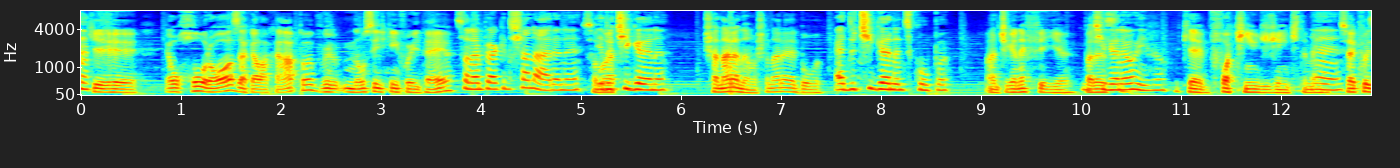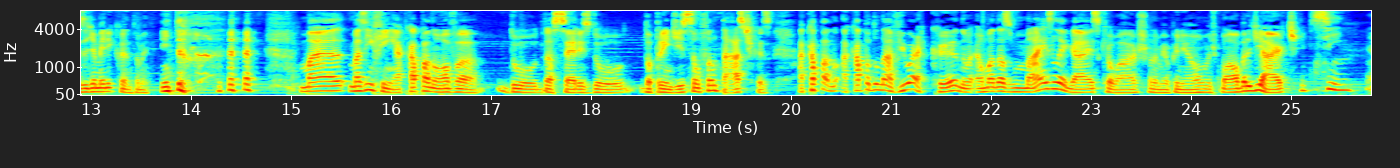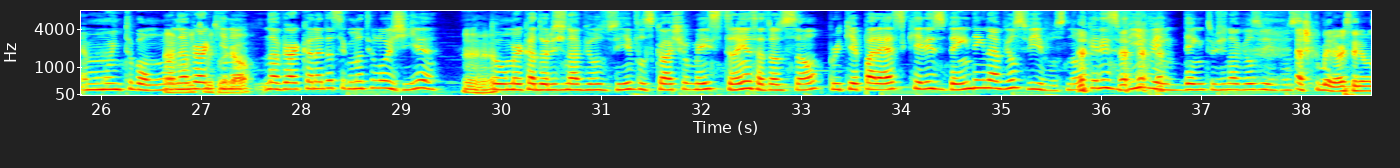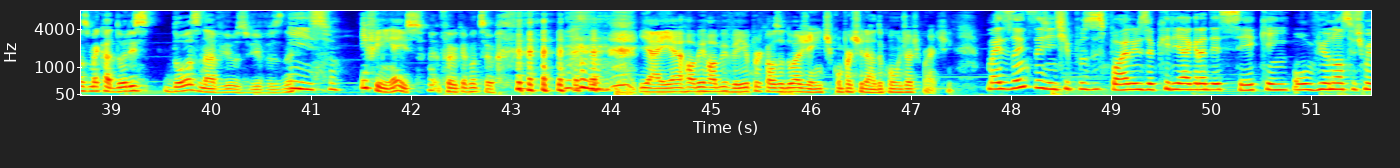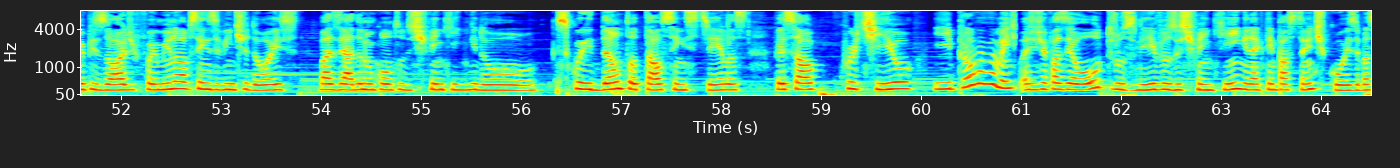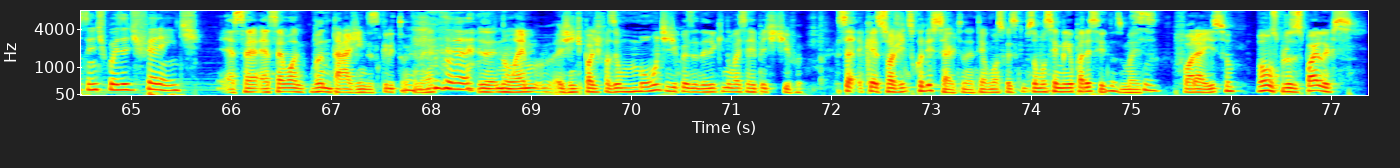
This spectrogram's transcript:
Porque é horrorosa aquela capa. Não sei de quem foi a ideia. Só não é pior que do Shannara, né? Só e do é- Tigana. Shannara não. Shannara é boa. É do Tigana, desculpa. A Tigana é feia. O Tigana é horrível. Que é fotinho de gente também. É. Isso é coisa de americano também. Então. mas, mas enfim, a capa nova do, das séries do, do Aprendiz são fantásticas. A capa, a capa do navio arcano é uma das mais legais que eu acho, na minha opinião. Tipo, uma obra de arte. Sim, é muito bom. O É Navio muito, muito Arcana- legal. Navio Arcana é da segunda trilogia Uhum. do Mercadores de Navios Vivos, que eu acho meio estranha essa tradução, porque parece que eles vendem navios vivos, não que eles vivem dentro de navios vivos. Acho que o melhor seriam os mercadores dos navios vivos, né? Isso. Enfim, é isso. Foi o que aconteceu. e aí a Robin Hobb veio por causa do agente compartilhado com o George Martin. Mas antes da gente ir pros spoilers, eu queria agradecer quem ouviu o nosso último episódio, foi em 1922, baseado num conto do Stephen King do Escuridão Total Sem Estrelas. O pessoal curtiu e provavelmente a gente vai fazer outros livros do Stephen King, né, que tem bastante coisa, bastante coisa diferente. Essa, essa é uma vantagem do escritor, né? não é, a gente pode fazer um monte de coisa dele que não vai ser repetitiva. É é só a gente escolher certo, né? Tem algumas coisas que vão ser meio parecidas, mas Sim. fora isso. Vamos pros spoilers?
